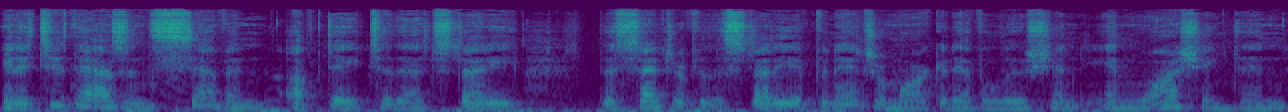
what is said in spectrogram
In a 2007 update to that study, the Center for the Study of Financial Market Evolution in Washington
